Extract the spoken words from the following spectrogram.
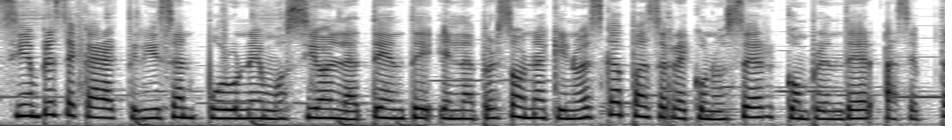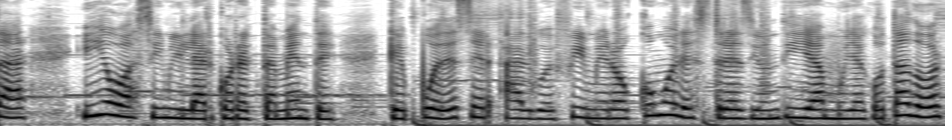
siempre se caracterizan por una emoción latente en la persona que no es capaz de reconocer, comprender, aceptar y o asimilar correctamente, que puede ser algo efímero como el estrés de un día muy agotador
